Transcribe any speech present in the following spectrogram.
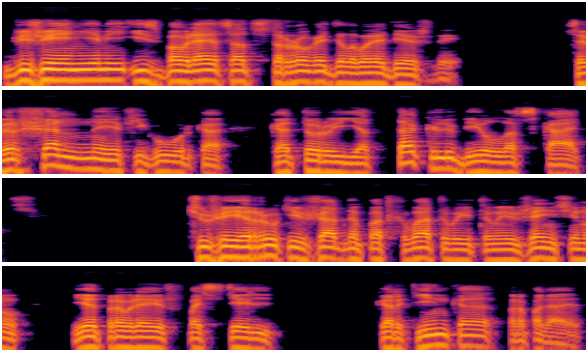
движениями избавляется от строгой деловой одежды. Совершенная фигурка, которую я так любил ласкать. Чужие руки жадно подхватывают мою женщину и отправляют в постель. Картинка пропадает.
